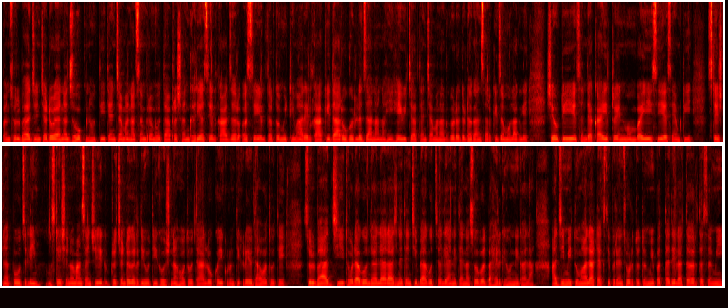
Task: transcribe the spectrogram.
पण सुलभाजींच्या डोळ्यांना झोप नव्हती. त्यांच्या मनात संभ्रम होता. प्रशांत घरी असेल का? जर असेल तर तो मिठी मारेल का? की दार उघडलं जाणार नाही? हे विचार त्यांच्या मनात गडद ढगांसारखे जमू लागले. शेवटी संध्याकाळी train Mumbai C S M T स्टेशनात पोहोचली. स्टेशनवर माणसांची प्रचंड गर्दी होती. घोषणा होत होत्या. लोक इकडून तिकडे धावत होते. सुलभाजी थोड्या गोंधळल्या राज राजने त्यांची बॅग उचलली आणि त्यांना सोबत बाहेर घेऊन निघाला. आजी मी तुम्हाला टॅक्सीपर्यंत सोडतो. तुम्ही पत्ता दिला तर तसं मी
